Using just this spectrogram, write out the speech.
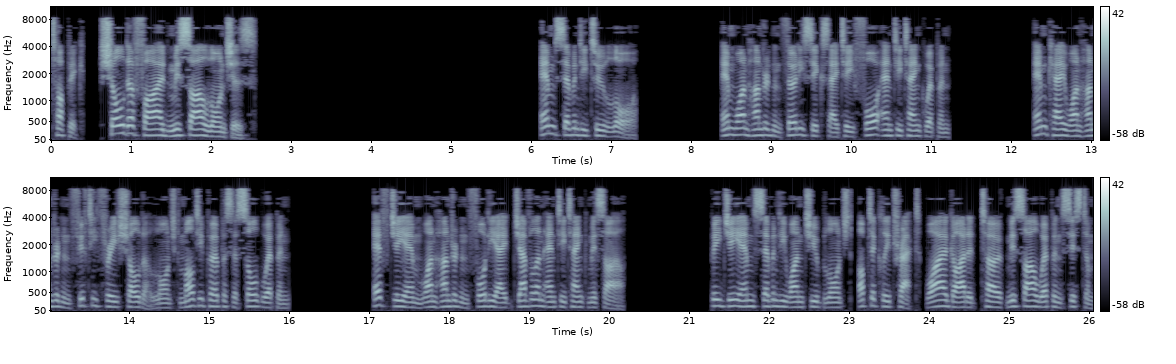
Topic. Shoulder-fired missile launchers. M72 Law. M136AT4 anti-tank weapon. Mk153 shoulder-launched multipurpose assault weapon. FGM-148 Javelin anti-tank missile BGM-71 tube-launched, optically tracked, wire-guided tow missile weapon system.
